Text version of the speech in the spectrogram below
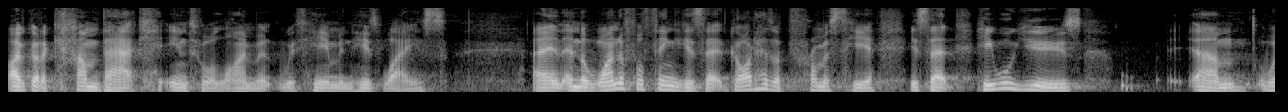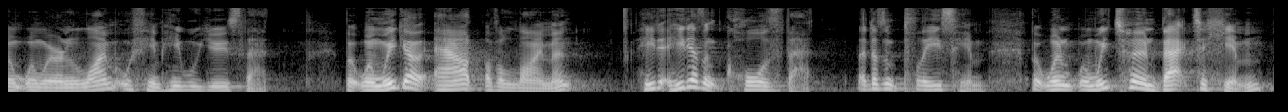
I've got to come back into alignment with him and his ways. And, and the wonderful thing is that God has a promise here is that he will use, um, when, when we're in alignment with him, he will use that. But when we go out of alignment, he, he doesn't cause that. That doesn't please him. But when, when we turn back to him,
